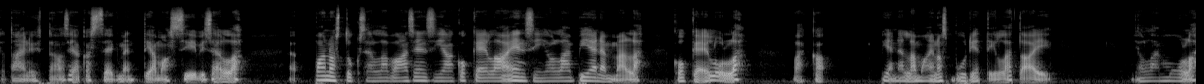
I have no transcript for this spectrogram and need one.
jotain yhtä asiakassegmenttiä massiivisella panostuksella, vaan sen sijaan kokeillaan ensin jollain pienemmällä kokeilulla, vaikka pienellä mainosbudjetilla tai jollain muulla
